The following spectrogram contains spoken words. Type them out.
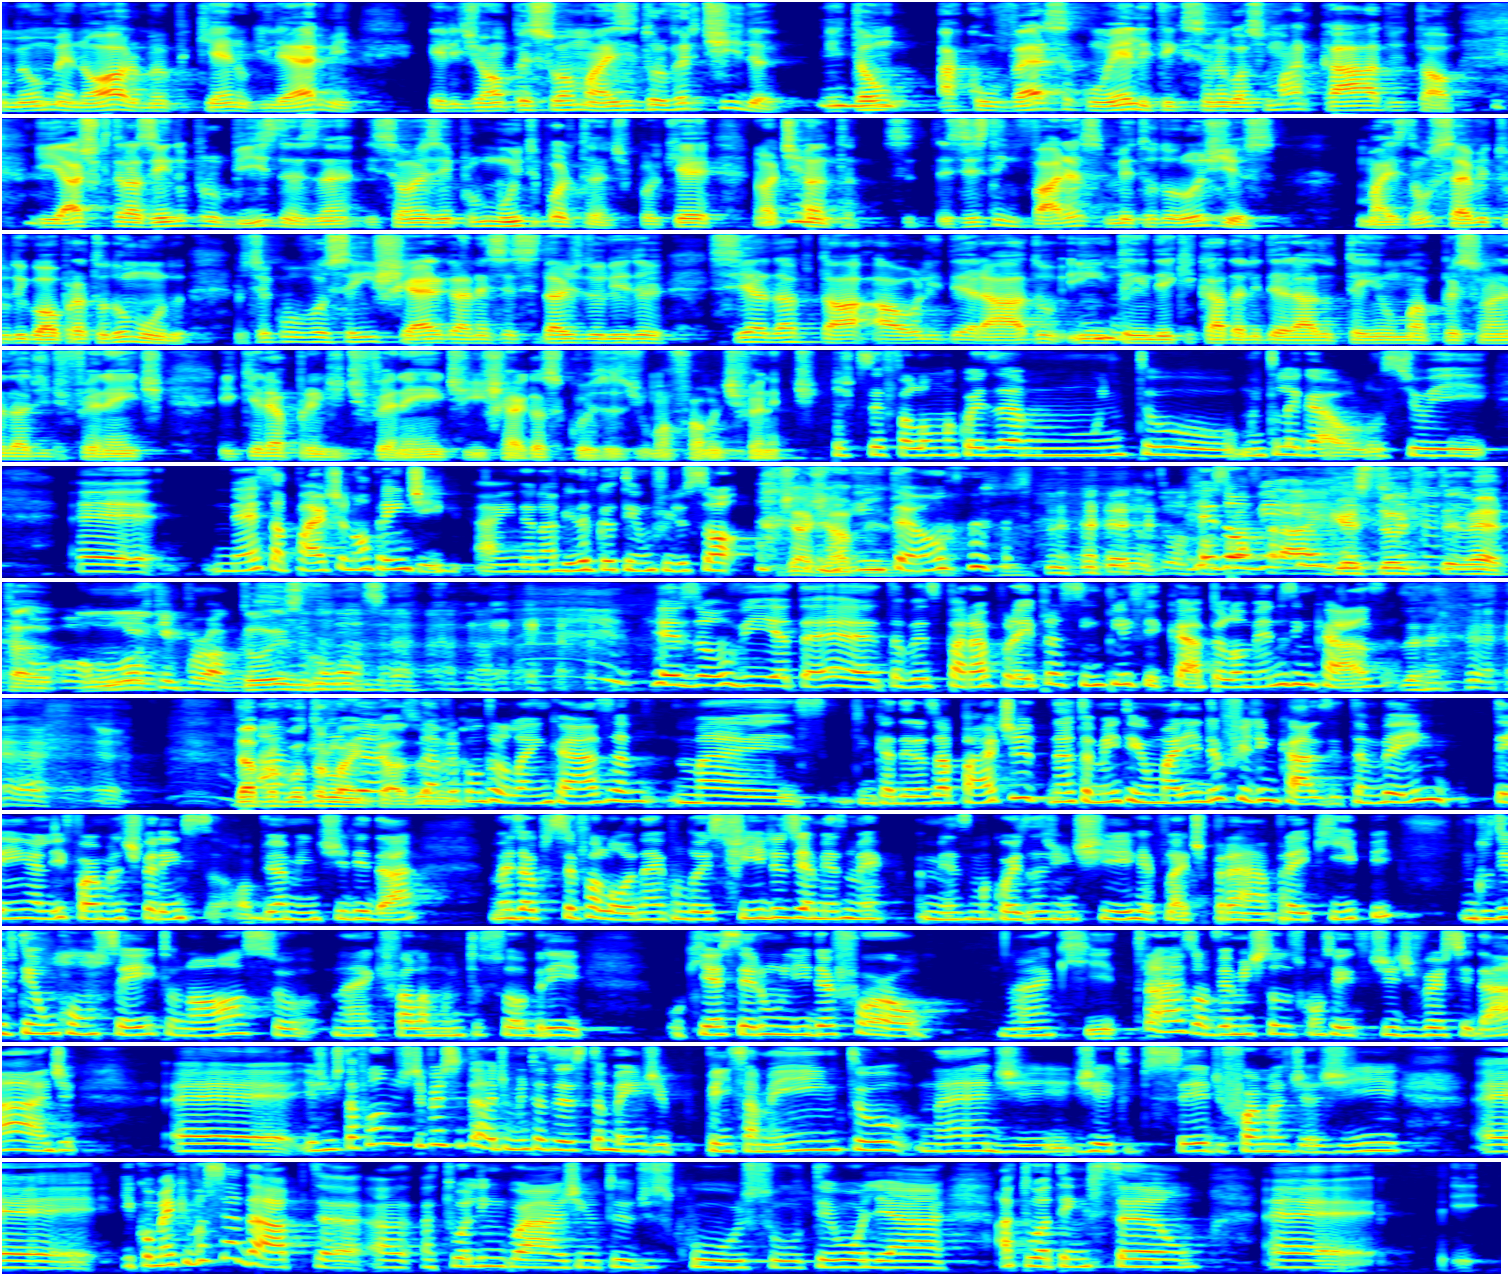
o meu menor, o meu pequeno Guilherme, ele já é uma pessoa mais introvertida. Uhum. Então, a conversa com ele tem que ser um negócio marcado e tal. E acho que trazendo para o business, né, isso é um exemplo muito importante, porque não adianta. Existem várias metodologias mas não serve tudo igual para todo mundo. Eu sei como você enxerga a necessidade do líder se adaptar ao liderado e uhum. entender que cada liderado tem uma personalidade diferente e que ele aprende diferente e enxerga as coisas de uma forma diferente. Acho que você falou uma coisa muito, muito legal, Lúcio, e é, nessa parte eu não aprendi ainda na vida, porque eu tenho um filho só. Já, já. então, eu tô, resolvi. Questão de. É, tá, o, o work in progress. Dois, onze. resolvi até talvez parar por aí para simplificar, pelo menos em casa. Dá para controlar vida, em casa. Dá né? para controlar em casa, mas brincadeiras à parte, né? Também tenho o marido e o filho em casa. E também tem ali formas diferentes, obviamente, de lidar mas é o que você falou, né? Com dois filhos e a mesma, a mesma coisa a gente reflete para a equipe. Inclusive, tem um conceito nosso, né, que fala muito sobre o que é ser um leader for all, né? Que traz, obviamente, todos os conceitos de diversidade. É, e a gente está falando de diversidade muitas vezes também, de pensamento, né, de jeito de ser, de formas de agir. É, e como é que você adapta a, a, tua linguagem, o teu discurso, o teu olhar, a tua atenção. É,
